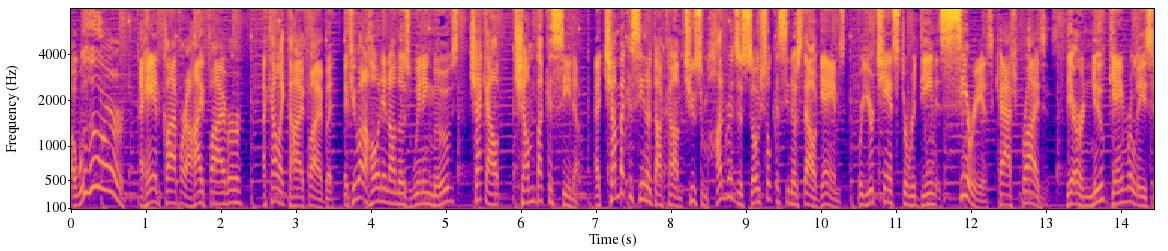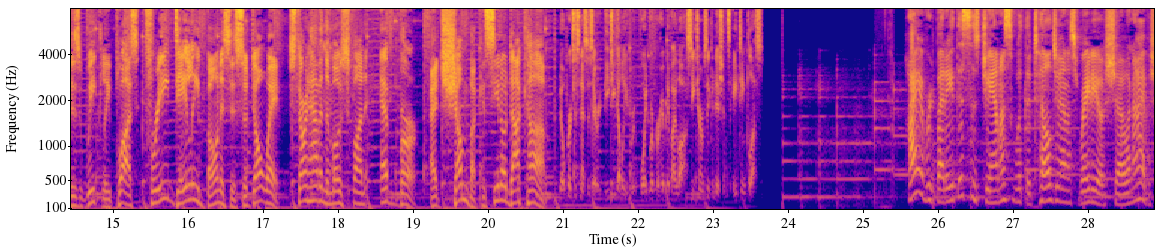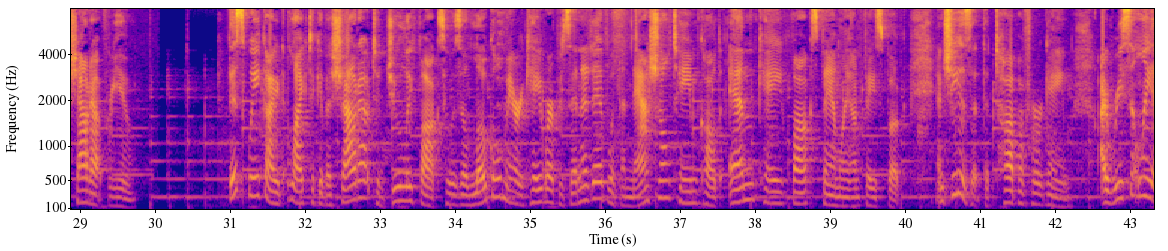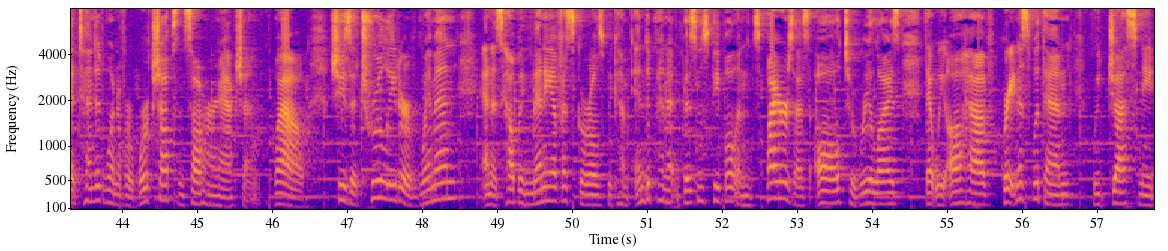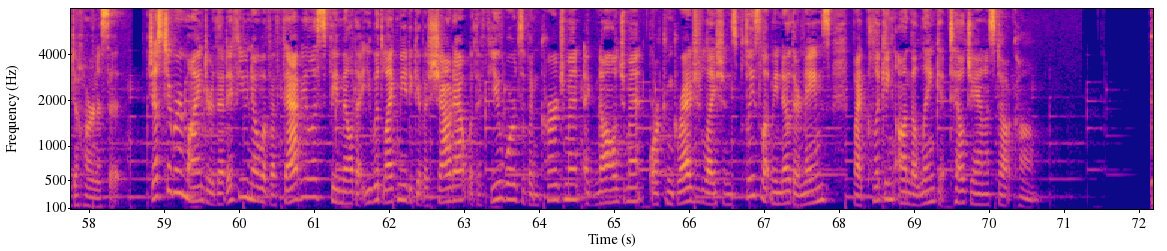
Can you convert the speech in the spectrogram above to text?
A woohooer, a hand clapper, a high fiver. I kind of like the high five, but if you want to hone in on those winning moves, check out Chumba Casino. At ChumbaCasino.com, choose from hundreds of social casino style games for your chance to redeem serious cash prizes. There are new game releases weekly, plus free daily bonuses. So don't wait. Start having the most fun ever at ChumbaCasino.com. No purchase necessary. VGW Group. Void were prohibited by law. See terms and conditions. 18 plus. Hi, everybody. This is Janus with the Tell Janus Radio Show, and I have a shout out for you. This week, I'd like to give a shout out to Julie Fox, who is a local Mary Kay representative with a national team called MK Fox Family on Facebook, and she is at the top of her game. I recently attended one of her workshops and saw her in action. Wow, she's a true leader of women and is helping many of us girls become independent business people and inspires us all to realize that we all have greatness within, we just need to harness it. Just a reminder that if you know of a fabulous female that you would like me to give a shout out with a few words of encouragement, acknowledgement, or congratulations, please let me know their names by clicking on the link at telljanus.com.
